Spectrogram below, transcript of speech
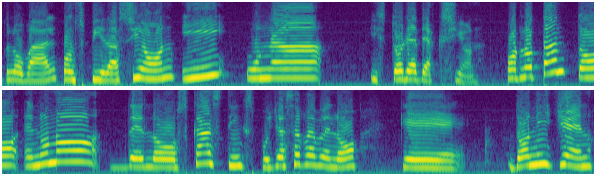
global, conspiración y una historia de acción. Por lo tanto, en uno de los castings, pues ya se reveló que Donnie Yen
